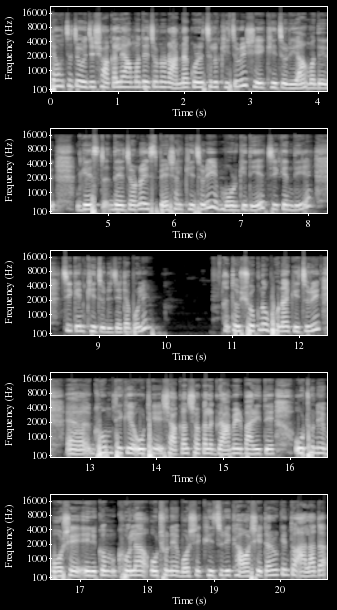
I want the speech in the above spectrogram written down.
এটা হচ্ছে যে ওই যে সকালে আমাদের জন্য রান্না করেছিল খিচুড়ি, সেই খিচুড়ি আমাদের গেস্টদের জন্য স্পেশাল খিচুড়ি, মুরগি দিয়ে চিকেন দিয়ে চিকেন খিচুড়ি যেটা বলি। তো শুকনো ভোনা খিচুড়ি ঘুম থেকে উঠে সকাল সকাল গ্রামের বাড়িতে উঠোনে বসে, এরকম খোলা উঠোনে বসে খিচুড়ি খাওয়া, সেটারও কিন্তু আলাদা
